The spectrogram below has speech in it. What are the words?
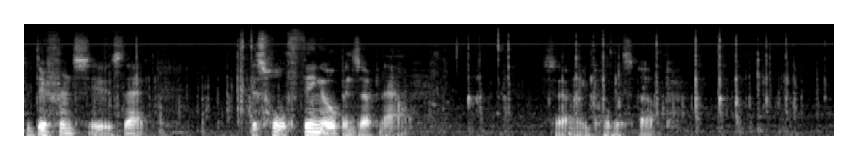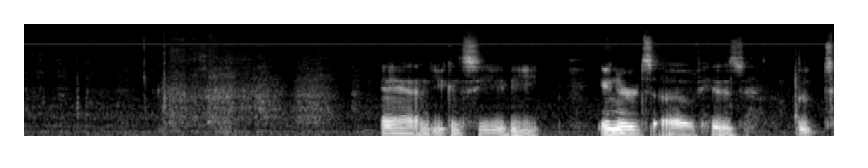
the difference is that this whole thing opens up now. So let me pull this up. And you can see the innards of his boot.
